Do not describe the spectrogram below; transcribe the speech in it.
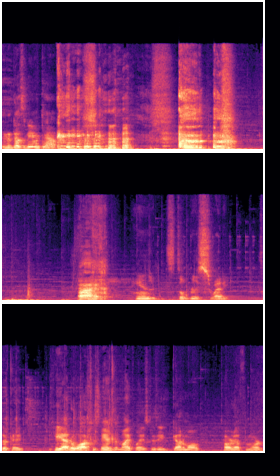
and it doesn't even count. all right, Hands are still really sweaty. it's okay. He had to wash his hands at my place because he got them all tarred up from work.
